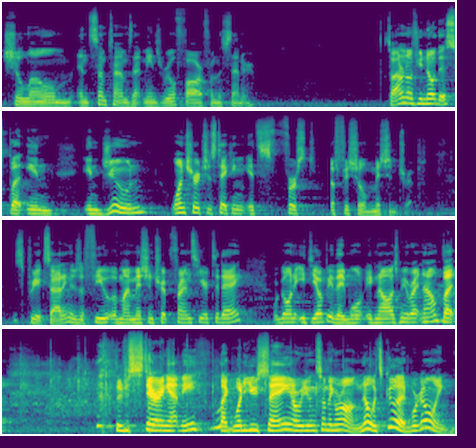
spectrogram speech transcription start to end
shalom, and sometimes that means real far from the center. So I don't know if you know this, but in in June, one church is taking its first official mission trip. It's pretty exciting. There's a few of my mission trip friends here today. We're going to Ethiopia. They won't acknowledge me right now, but they're just staring at me like, What are you saying? Are we doing something wrong? No, it's good. We're going.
